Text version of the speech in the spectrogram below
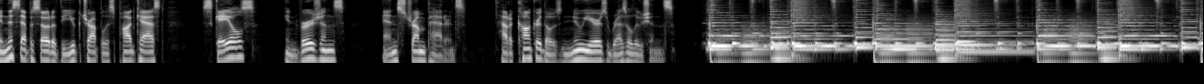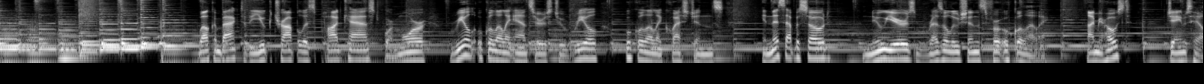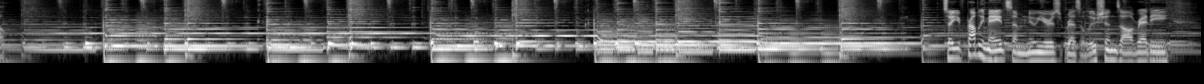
In this episode of the Uketropolis podcast, scales, inversions, and strum patterns. How to conquer those New Year's resolutions. Welcome back to the Uketropolis podcast for more real ukulele answers to real ukulele questions. In this episode, New Year's resolutions for ukulele. I'm your host, James Hill. So, you've probably made some New Year's resolutions already.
